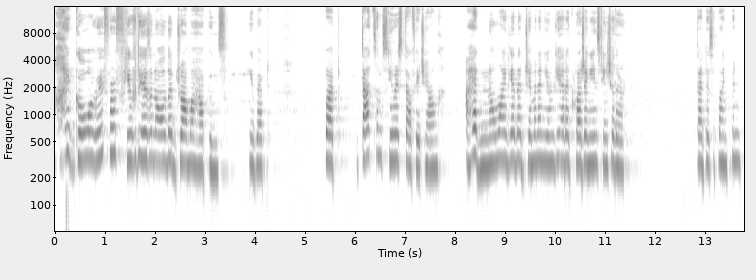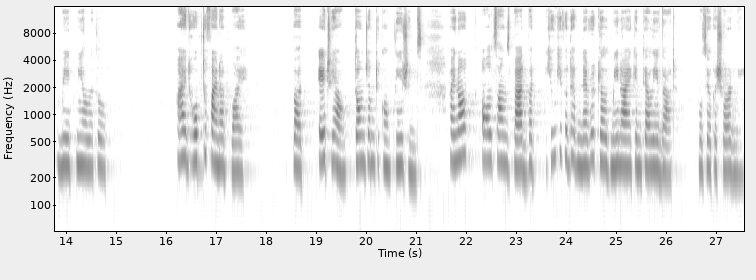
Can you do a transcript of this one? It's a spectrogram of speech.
I go away for a few days and all that drama happens, he wept. But that's some serious stuff, Ichang. I had no idea that Jimin and Yoongi had a grudge against each other. That disappointment made me a little. I'd hoped to find out why. But, Young, don't jump to conclusions. I know it all sounds bad, but Yoongi would have never killed me, and I can tell you that, Hoseok assured me.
